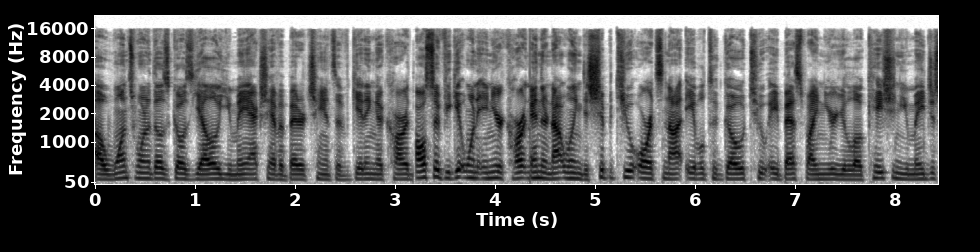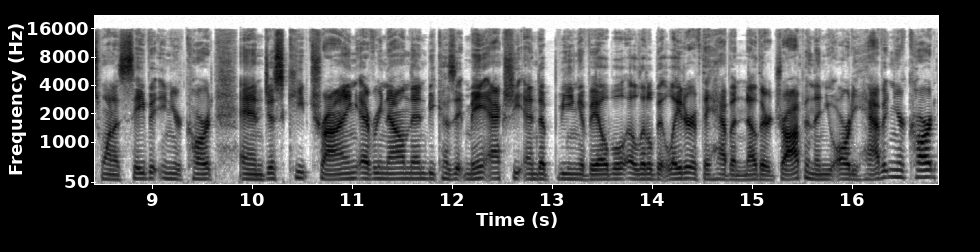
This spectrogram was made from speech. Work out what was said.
uh, once one of those goes yellow, you may actually have a better chance of getting a card. Also, if you get one in your cart and they're not willing to ship it to you or it's not able to go to a Best Buy near your location, you may just want to save it in your cart and just keep trying every now and then because it may actually end up being available a little bit later if they have another drop and then you already have it in your cart.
